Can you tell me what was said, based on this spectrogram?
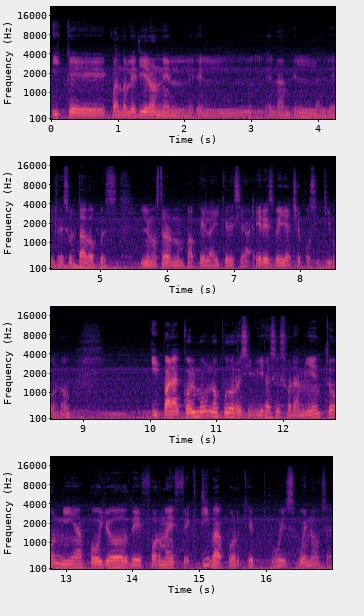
y que cuando le dieron el, el, el, el, resultado pues le mostraron un papel ahí que decía eres VIH positivo, ¿no? Y para colmo no pudo recibir asesoramiento ni apoyo de forma efectiva porque pues bueno, o sea,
